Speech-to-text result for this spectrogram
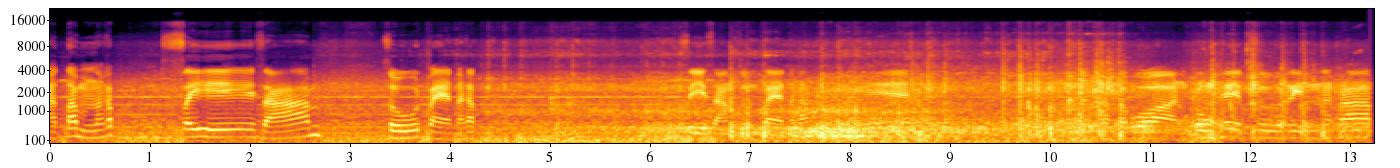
อาตอมนะครับสี่สามศูนย์แปดนะครับสี่สามศูนย์แปดนะครับ นี่ขบวนกรุงเทพสุรินทร์นะครับ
